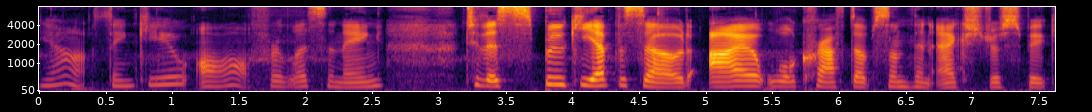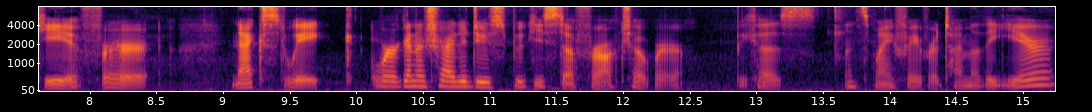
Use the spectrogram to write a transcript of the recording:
yeah, thank you all for listening to this spooky episode. I will craft up something extra spooky for next week. We're going to try to do spooky stuff for October because it's my favorite time of the year.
